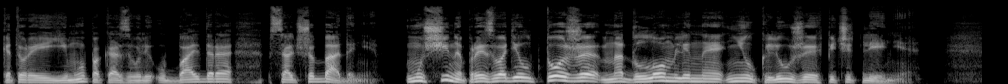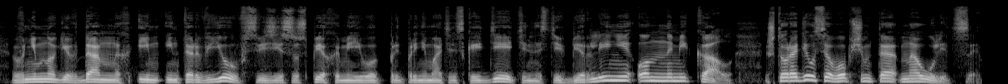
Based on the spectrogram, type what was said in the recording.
которые ему показывали у Бальдера в Сальшебадене. Мужчина производил тоже надломленное, неуклюжее впечатление. В немногих данных им интервью в связи с успехами его предпринимательской деятельности в Берлине он намекал, что родился, в общем-то, на улице.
